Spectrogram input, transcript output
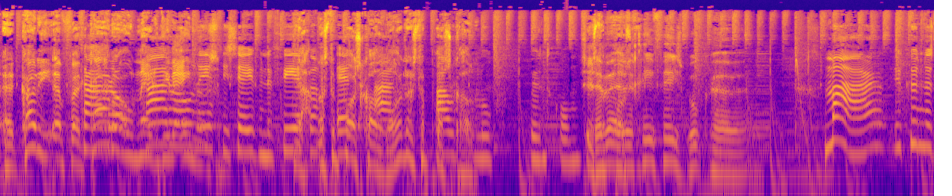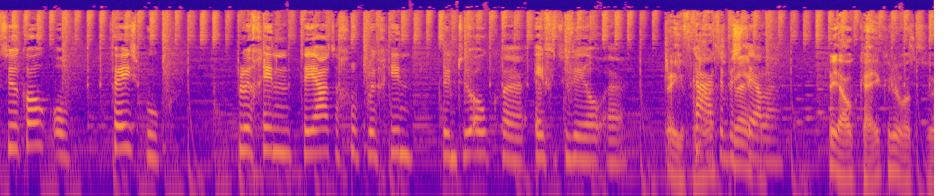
eh Carrie, of, eh, Caro, 1991. 1947. Ja, dat is de postcode, hoor. Dat is de postcode. Ze is we hebben post- eh, geen Facebook. eh, Maar u kunt natuurlijk ook op Facebook plugin, theatergroep plugin, kunt u ook eh, eventueel eh, kaarten krijgen. bestellen. Ja, jou kijken wat, eh,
